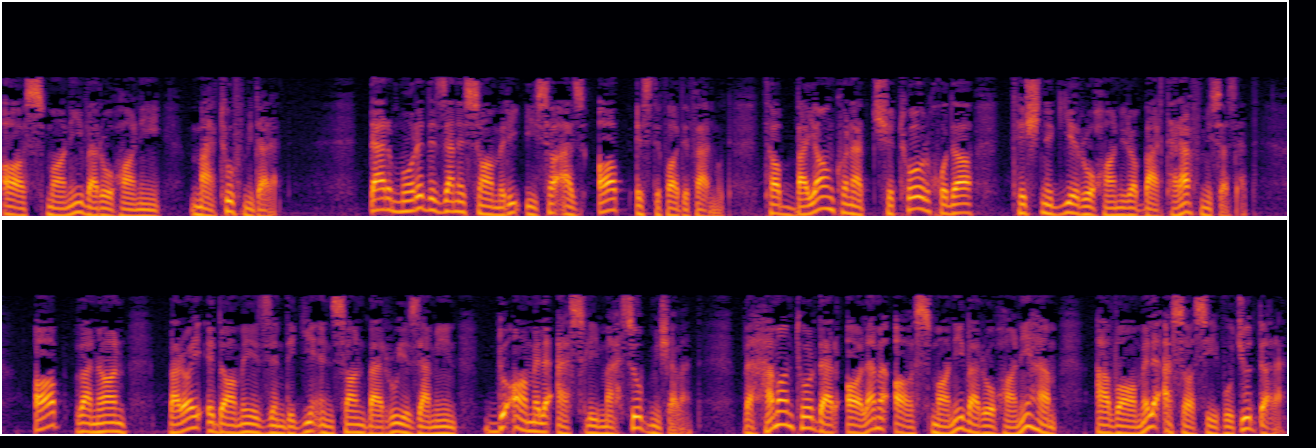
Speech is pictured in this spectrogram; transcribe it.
آسمانی و روحانی معطوف می‌دارد. در مورد زن سامری عیسی از آب استفاده فرمود تا بیان کند چطور خدا تشنگی روحانی را برطرف می‌سازد. آب و نان برای ادامه زندگی انسان بر روی زمین دو عامل اصلی محسوب می شوند و همانطور در عالم آسمانی و روحانی هم عوامل اساسی وجود دارند.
